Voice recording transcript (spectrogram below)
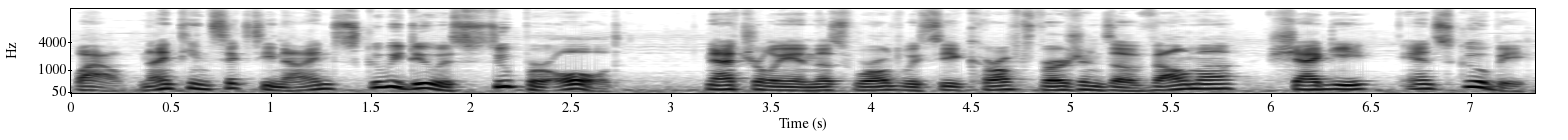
wow, 1969? Scooby Doo is super old. Naturally, in this world, we see corrupt versions of Velma, Shaggy, and Scooby.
